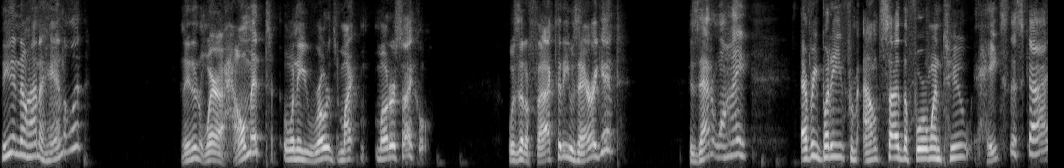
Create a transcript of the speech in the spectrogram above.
He didn't know how to handle it? And he didn't wear a helmet when he rode his mi- motorcycle? Was it a fact that he was arrogant? Is that why everybody from outside the 412 hates this guy?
